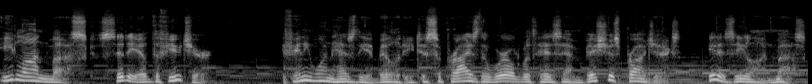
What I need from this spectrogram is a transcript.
Elon Musk, City of the Future. If anyone has the ability to surprise the world with his ambitious projects, it is Elon Musk.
